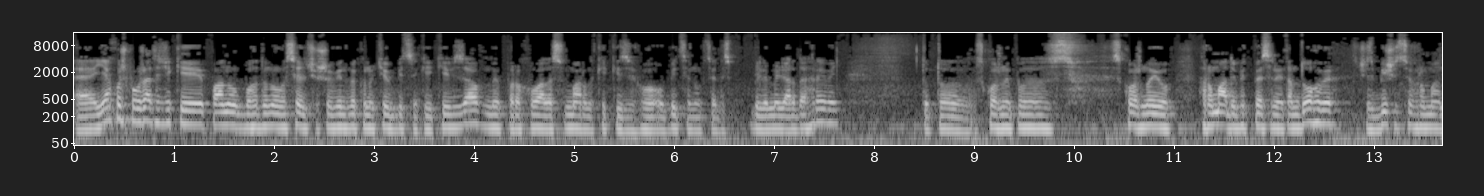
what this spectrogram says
Е, Я хочу побажати тільки пану Богдану Васильовичу, що він виконав ті обіцянки, які взяв. Ми порахували сумарну кількість його обіцянок, це десь біля мільярда гривень. Тобто з кожною, з кожною громадою підписаний там договір, чи з більшістю громад.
